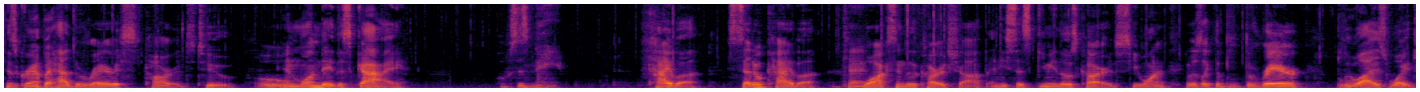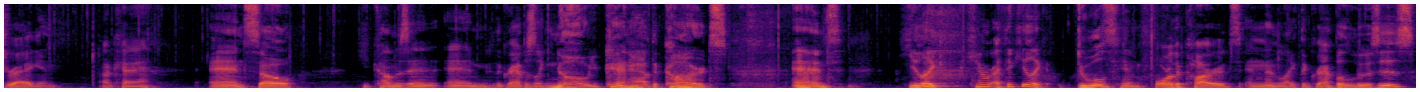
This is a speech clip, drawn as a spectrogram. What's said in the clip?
his grandpa had the rarest cards too. Ooh. And one day, this guy, what was his name? Kaiba, Seto Kaiba, okay. walks into the card shop and he says, "Give me those cards." He wanted it was like the the rare blue eyes white dragon. Okay. And so he comes in, and the grandpa's like, "No, you can't have the cards." And he like, I, can't remember, I think he like duels him for the cards, and then like the grandpa loses,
